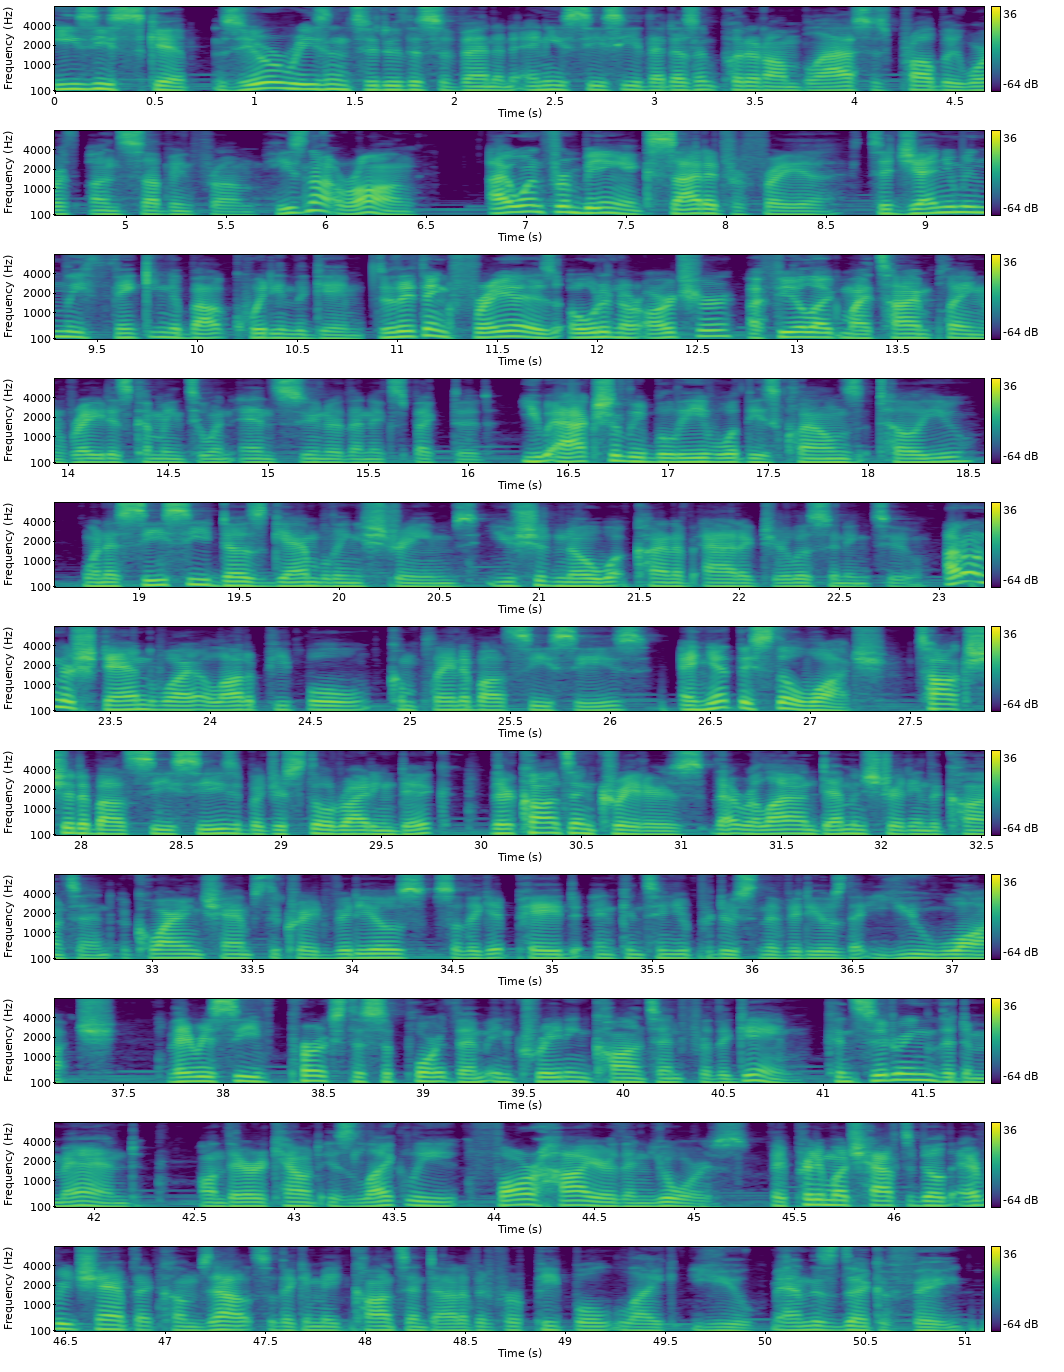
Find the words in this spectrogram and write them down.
Easy skip. Zero reason to do this event, and any CC that doesn't put it on blast is probably worth unsubbing from. He's not wrong. I went from being excited for Freyja to genuinely thinking about quitting the game. Do they think Freyja is Odin or Archer? I feel like my time playing Raid is coming to an end sooner than expected. You actually believe what these clowns tell you? When a CC does gambling streams, you should know what kind of addict you're listening to. I don't understand why a lot of people complain about CCs, and yet they still watch. Talk shit about CCs, but you're still riding dick. They're content creators that rely on demonstrating the content, acquiring champs to create videos so they get paid and continue producing the videos that you watch. They receive perks to support them in creating content for the game. Considering the demand on their account is likely far higher than yours. They pretty much have to build every champ that comes out so they can make content out of it for people like you. Man, this deck of fate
